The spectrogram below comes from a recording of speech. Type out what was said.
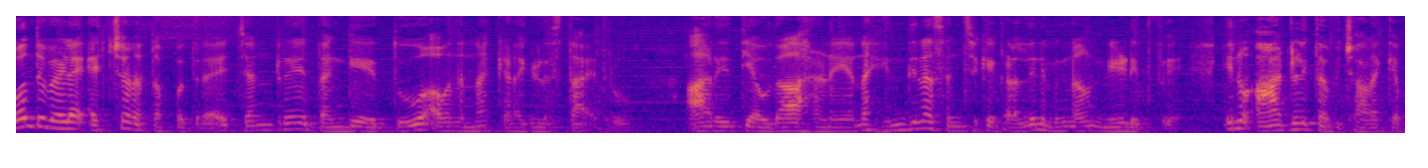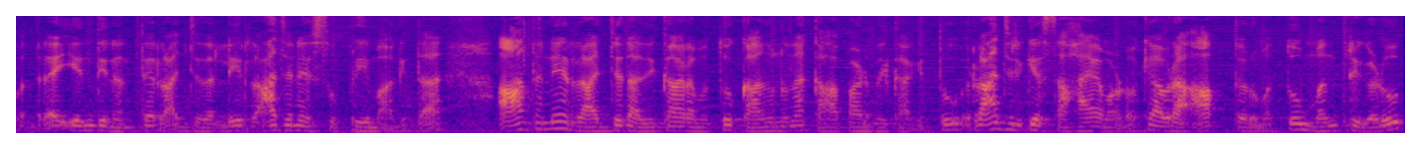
ಒಂದು ವೇಳೆ ಎಚ್ಚರ ತಪ್ಪಿದ್ರೆ ಜನರೇ ದಂಗೆ ಎದ್ದು ಅವನನ್ನ ಕೆಳಗಿಳಿಸ್ತಾ ಇದ್ರು. ಆ ರೀತಿಯ ಉದಾಹರಣೆಯನ್ನ ಹಿಂದಿನ ಸಂಚಿಕೆಗಳಲ್ಲಿ ನಿಮಗೆ ನಾವು ನೀಡಿದ್ವಿ. ಇನ್ನು ಆಡಳಿತ ವಿಚಾರಕ್ಕೆ ಬಂದರೆ ಎಂದಿನಂತೆ ರಾಜ್ಯದಲ್ಲಿ ರಾಜನೇ ಸುಪ್ರೀಂ ಆಗಿದ್ದ, ಆತನೇ ರಾಜ್ಯದ ಅಧಿಕಾರ ಮತ್ತು ಕಾನೂನನ್ನ ಕಾಪಾಡಬೇಕಾಗಿತ್ತು. ರಾಜರಿಗೆ ಸಹಾಯ ಮಾಡೋಕೆ ಅವರ ಆಪ್ತರು ಮತ್ತು ಮಂತ್ರಿಗಳು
